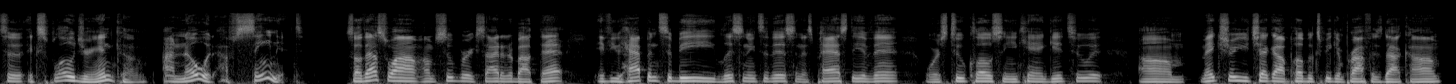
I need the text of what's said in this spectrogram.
to explode your income. I know it. I've seen it. So that's why I'm super excited about that. If you happen to be listening to this and it's past the event or it's too close and you can't get to it, um, make sure you check out publicspeakingprofits.com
